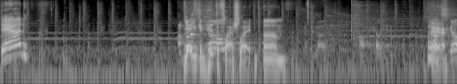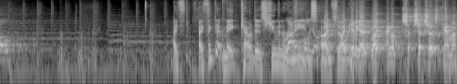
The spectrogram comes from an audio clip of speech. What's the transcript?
Dad? Yeah, you can hit the flashlight. Um, Oh, hell yeah. oh Found yeah. skull. I th I think that may count as human Last remains pull on your- Right, film. right, here we go. Right, hang on. Sh- sh- show it to the camera.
